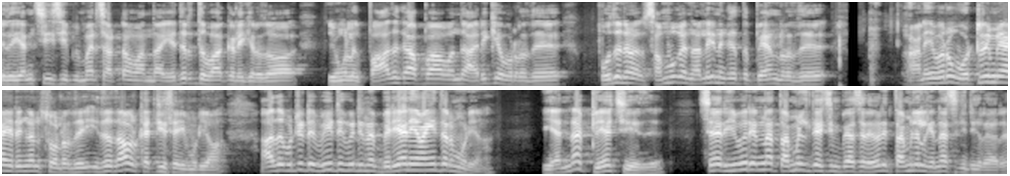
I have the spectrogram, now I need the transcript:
இது என்சிசிபி மாதிரி சட்டம் வந்தால் எதிர்த்து வாக்களிக்கிறதோ இவங்களுக்கு பாதுகாப்பாக வந்து அறிக்கை விடுறது பொது சமூக நல்லிணக்கத்தை பேணுறது அனைவரும் ஒற்றுமையாக இருங்கன்னு சொல்கிறது இதுதான் ஒரு கட்சி செய்ய முடியும். அதை விட்டுட்டு வீட்டுக்கு வீட்டு நான் பிரியாணி வாங்கி தர முடியும். என்ன பேச்சு இது? சரி இவர் என்ன தமிழ் தேசியம் பேசுகிற இவர் தமிழுக்கு என்ன செஞ்சுட்டு இருக்கிறாரு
